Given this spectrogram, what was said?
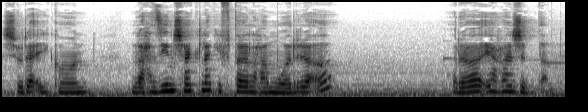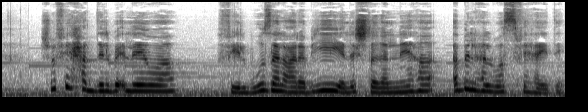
شو رأيكم؟ ملاحظين شكلها كيف طالعة مورقة؟ رائعة جدا. شو في حد البقلاوة؟ في البوزة العربية اللي اشتغلناها قبل هالوصفة هيدي.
